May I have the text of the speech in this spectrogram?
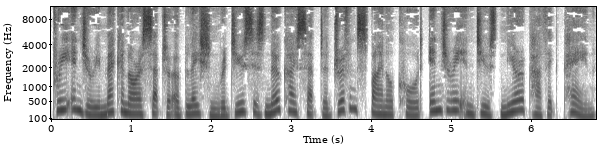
Pre injury mechanoreceptor ablation reduces nociceptor driven spinal cord injury induced neuropathic pain.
